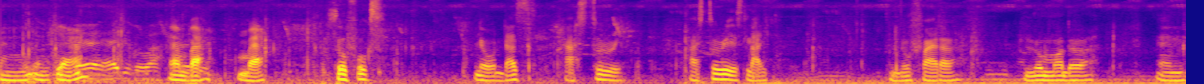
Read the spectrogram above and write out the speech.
And, and yeah, I'm back. I'm back. So, folks, you know, that's her story. Her story is like no father, no mother, and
